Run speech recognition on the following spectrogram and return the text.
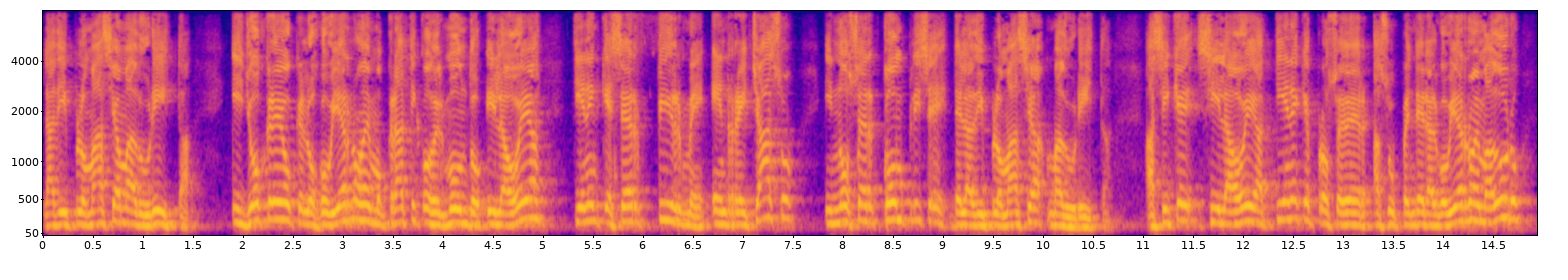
la diplomacia madurista. Y yo creo que los gobiernos democráticos del mundo y la OEA tienen que ser firmes en rechazo y no ser cómplices de la diplomacia madurista. Así que si la OEA tiene que proceder a suspender al gobierno de Maduro,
